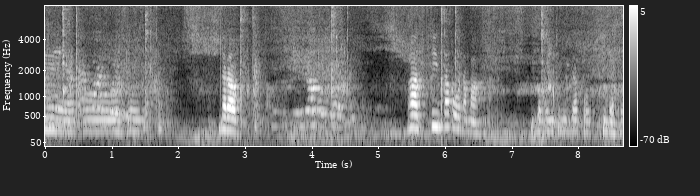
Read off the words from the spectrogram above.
এই দেখো, হয়ে গেছে। দাঁড়াও আর চিন্তা করো না মা বাবা করছি দেখো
